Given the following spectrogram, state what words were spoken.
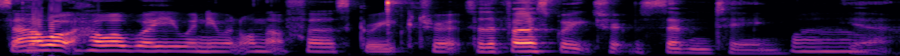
So how how old were you when you went on that first Greek trip? So the first Greek trip was seventeen. Wow. Yeah,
